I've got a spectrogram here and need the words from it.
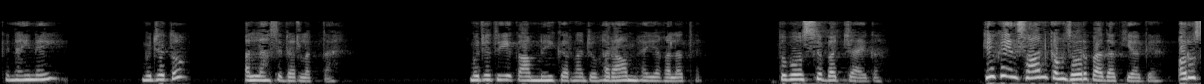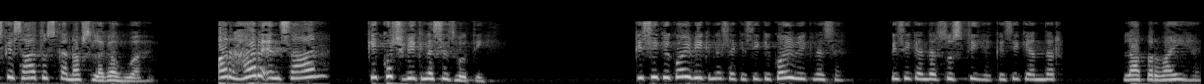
کہ نہیں نہیں، مجھے تو اللہ سے ڈر لگتا ہے۔ مجھے تو یہ کام نہیں کرنا جو حرام ہے یا غلط ہے۔ تو وہ اس سے بچ جائے گا۔ کیونکہ انسان کمزور پیدا کیا گیا اور اس کے ساتھ اس کا نفس لگا ہوا ہے۔ اور ہر انسان کی کچھ ویکنیسز ہوتی ہیں۔ کسی کی کوئی ویکنیس ہے، کسی کی کوئی ویکنیس ہے۔ کسی کے اندر سستی ہے، کسی کے اندر لاپرواہی ہے۔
